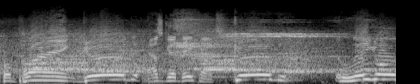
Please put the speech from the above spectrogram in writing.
for playing good? That was good defense. Good legal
